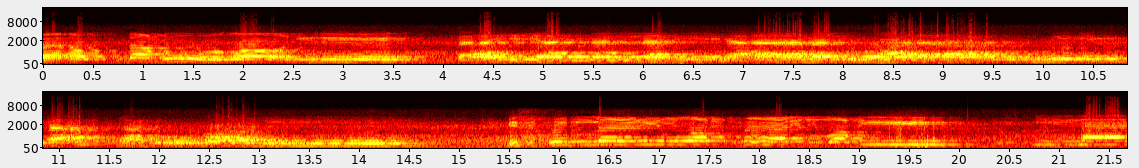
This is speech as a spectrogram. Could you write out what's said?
فأصبحوا ظاهرين. فأيدنا الذين آمنوا على عدوهم فأصبحوا ظاهرين. بسم الله الرحمن الرحيم. بسم الله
